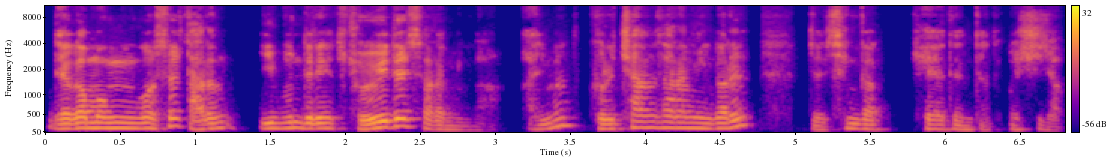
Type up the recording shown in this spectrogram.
내가 먹는 것을 다른 이분들에게 줘야 될 사람인가? 아니면 그렇지 않은 사람인가를 이제 생각해야 된다는 것이죠.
